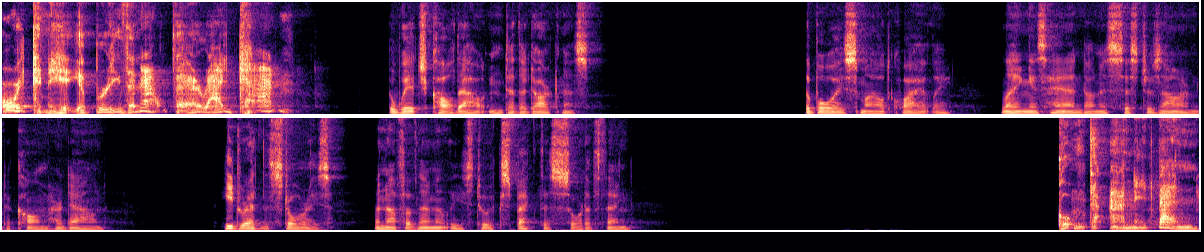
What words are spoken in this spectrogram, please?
I can hear you breathing out there, I can. The witch called out into the darkness. The boy smiled quietly, laying his hand on his sister's arm to calm her down. He'd read the stories, enough of them at least to expect this sort of thing. Come to Annie then.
